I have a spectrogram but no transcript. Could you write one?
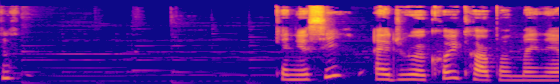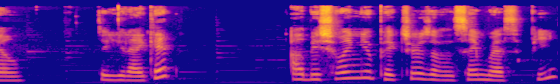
Can you see? I drew a koi carp on my nail. Do you like it? I'll be showing you pictures of the same recipe.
